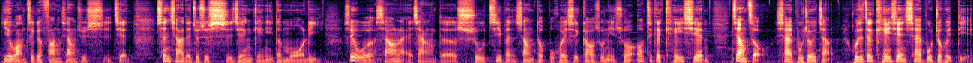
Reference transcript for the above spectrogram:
也往这个方向去实践，剩下的就是时间给你的磨砺。所以我想要来讲的书，基本上都不会是告诉你说，哦，这个 K 线这样走，下一步就会涨，或者这个 K 线下一步就会跌。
